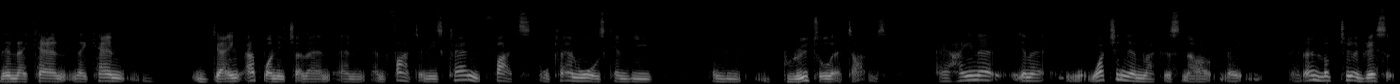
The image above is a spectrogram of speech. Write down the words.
then they can they can gang up on each other and, and, and fight. And these clan fights or clan wars can be can be brutal at times. A hyena, you know, watching them like this now, they they don't look too aggressive.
